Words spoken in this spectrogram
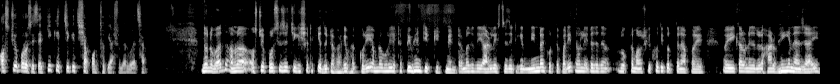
অস্টিওপোরোসিসের কি কি চিকিৎসা পদ্ধতি আসলে রয়েছে? ধন্যবাদ। আমরা অস্ট্রিওপোরোসিসের চিকিৎসাটাকে দুইটা ভাগে ভাগ করি। আমরা বলি একটা প্রিভেন্টিভ ট্রিটমেন্ট আমরা যদি আর্লি স্টেজে এটাকে নির্ণয় করতে পারি, তাহলে এটা যাতে রোগটা মানুষকে ক্ষতি করতে না পারে, এই কারণে যদি হাড় ভেঙে না যায়,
